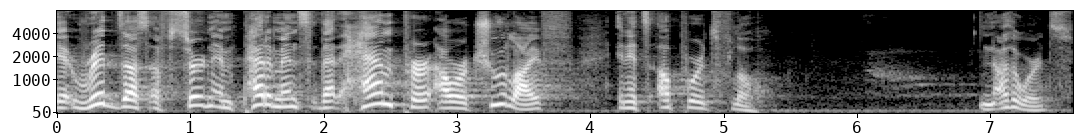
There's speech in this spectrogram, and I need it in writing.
It rids us of certain impediments that hamper our true life in its upwards flow. In other words,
